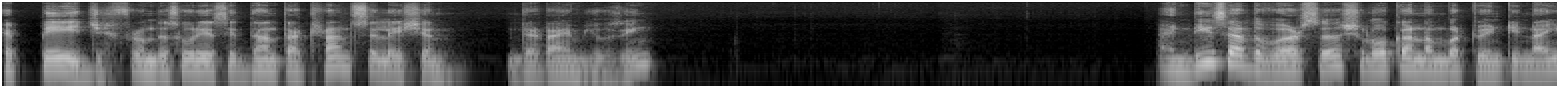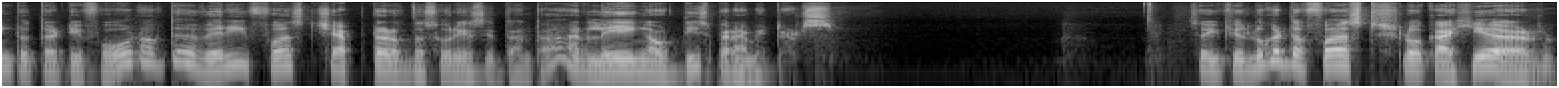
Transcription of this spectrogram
a page from the Surya Siddhanta translation that I am using. And these are the verses, shloka number 29 to 34 of the very first chapter of the Surya Siddhanta are laying out these parameters. So if you look at the first shloka here,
